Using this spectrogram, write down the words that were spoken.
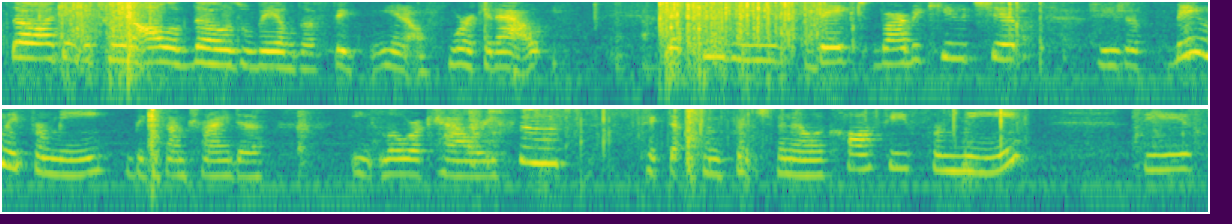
So I think between all of those, we'll be able to, you know, work it out. Got two of these baked barbecue chips. These are mainly for me because I'm trying to eat lower calorie foods. Picked up some French vanilla coffee for me. These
